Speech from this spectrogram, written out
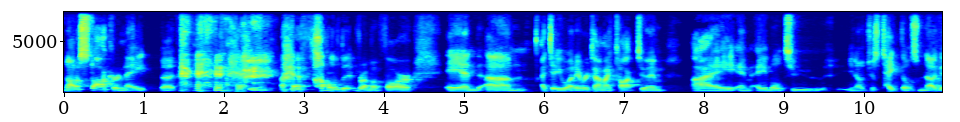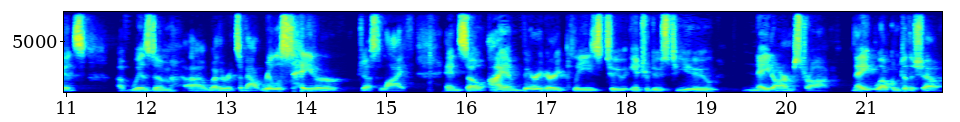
Not a stalker, Nate, but I, have, I, have, followed it from afar. And um, I tell you what, every time I talk to him, I am able to, you know, just take those nuggets of wisdom, uh, whether it's about real estate or just life. And so I am very, very pleased to introduce to you Nate Armstrong. Nate, welcome to the show.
